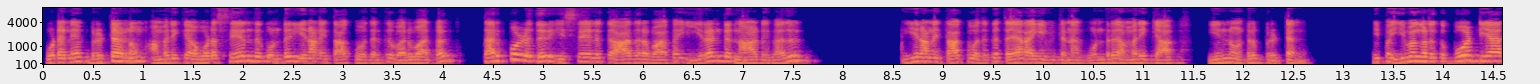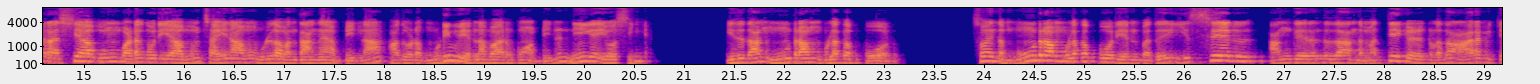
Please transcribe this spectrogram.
உடனே பிரிட்டனும் அமெரிக்காவோட சேர்ந்து கொண்டு ஈரானை தாக்குவதற்கு வருவார்கள். தற்பொழுது இஸ்ரேலுக்கு ஆதரவாக இரண்டு நாடுகள் ஈரானை தாக்குவதற்கு தயாராகிவிட்டன. ஒன்று அமெரிக்கா இன்னொன்று பிரிட்டன். இப்ப இவங்களுக்கு போட்டியா ரஷ்யாவும் வடகொரியாவும் சைனாவும் உள்ள வந்தாங்க அப்படின்னா அதோட முடிவு என்னவா இருக்கும் அப்படின்னு நீங்க யோசிங்க. இதுதான் மூன்றாம் உலக போர். சோ இந்த மூன்றாம் உலக போர் என்பது இஸ்ரேல் அங்கிருந்துதான் தான் அந்த மத்திய கிழக்குல தான் ஆரம்பிக்க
